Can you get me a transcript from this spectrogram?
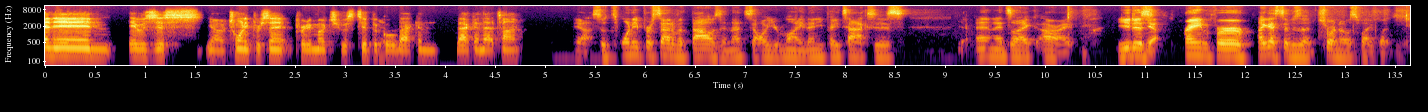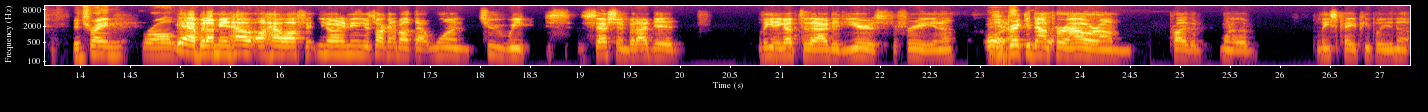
and then it was just you know 20% pretty much was typical back in back in that time. Yeah. So 20% of a thousand, that's all your money. Then you pay taxes. And it's like, all right, you just, Yeah. train for. I guess it was a short notice fight, but you train for all. Yeah, but I mean, how how often? You know what I mean? You're talking about that one two week s- session, but I did leading up to that. I did years for free. You know, if you break it down per hour, I'm probably the one of the least paid people you know.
